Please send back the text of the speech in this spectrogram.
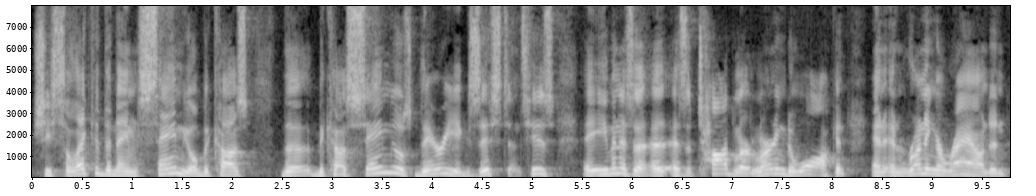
She selected the name Samuel because the, because Samuel's very existence, his, even as a, as a toddler, learning to walk and, and, and running around and,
